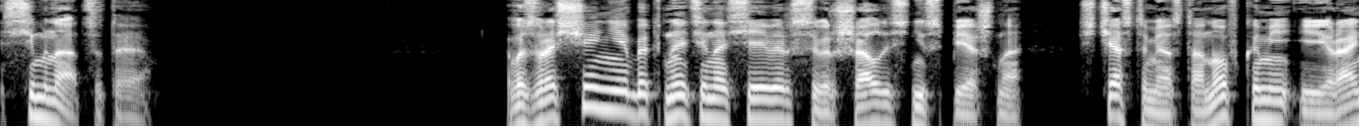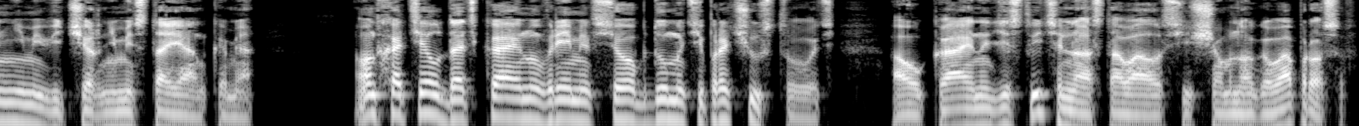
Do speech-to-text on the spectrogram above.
17 Возвращение Бекнети на север совершалось неспешно, с частыми остановками и ранними вечерними стоянками. Он хотел дать Каину время все обдумать и прочувствовать, а у Каина действительно оставалось еще много вопросов.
